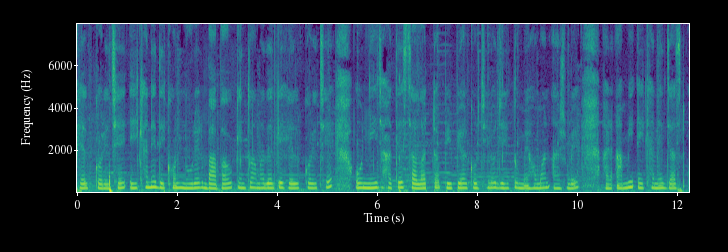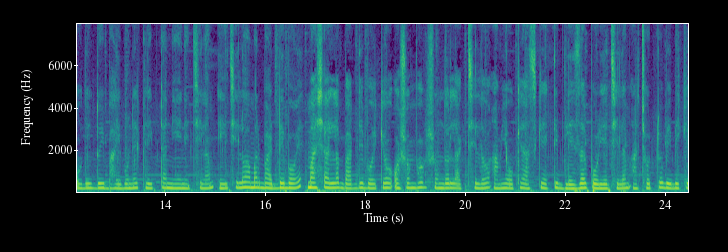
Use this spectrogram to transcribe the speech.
হেল্প করেছে। এইখানে দেখুন, নূরের বাবাও কিন্তু আমাদেরকে হেল্প করেছে। ও নিজ হাতে সালাডটা প্রিপেয়ার করছিল যেহেতু মেহমান আসবে। আর আমি এখানে জাস্ট ওদের দুই ভাই বোনের ক্লিপটা নিয়ে নিচ্ছিলাম। এই ছিল আমার বার্থডে বয় মাশাল্লাহ বার্থডে বয়কেও অসম্ভব সুন্দর লাগছিল। আমি ওকে আজকে একটি ব্লেজার পরিয়েছিলাম। আর ছোট্ট বেবিকে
